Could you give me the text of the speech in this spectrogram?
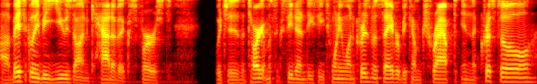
uh, basically be used on Catavix first, which is the target must succeed on a DC 21 Charisma save or become trapped in the crystal.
